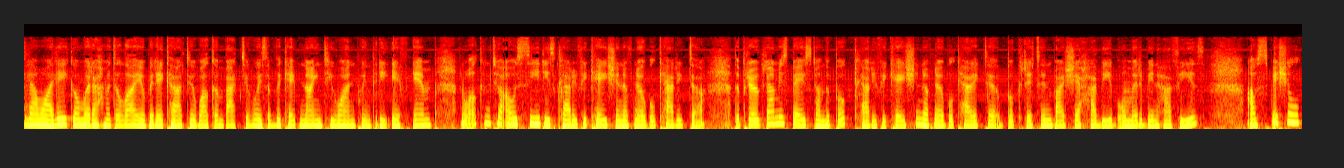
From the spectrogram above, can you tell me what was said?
Assalamu alaikum wa rahmatullahi wa barakatuh. Welcome back to Voice of the Cape 91.3 FM and welcome to our series Clarification of Noble Character. The program is based on the book Clarification of Noble Character, a book written by Sheikh Habib Umar bin Hafiz. Our special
